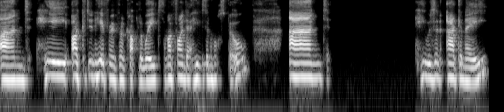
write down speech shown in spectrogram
and he I couldn't hear from him for a couple of weeks, and I find out he's in hospital, and he was in agony,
